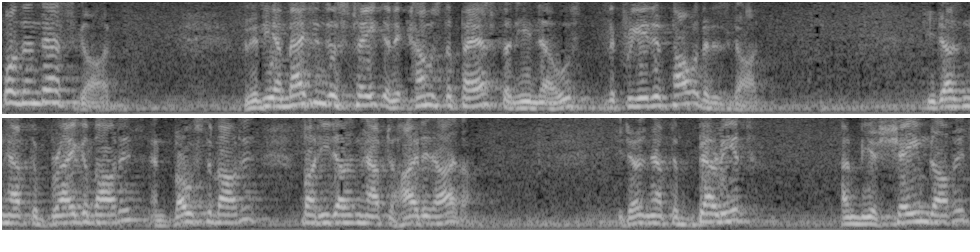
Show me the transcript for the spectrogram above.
well then that's God. And if he imagines a state and it comes to pass, then he knows the creative power that is God. He doesn't have to brag about it and boast about it, but he doesn't have to hide it either. He doesn't have to bury it and be ashamed of it.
